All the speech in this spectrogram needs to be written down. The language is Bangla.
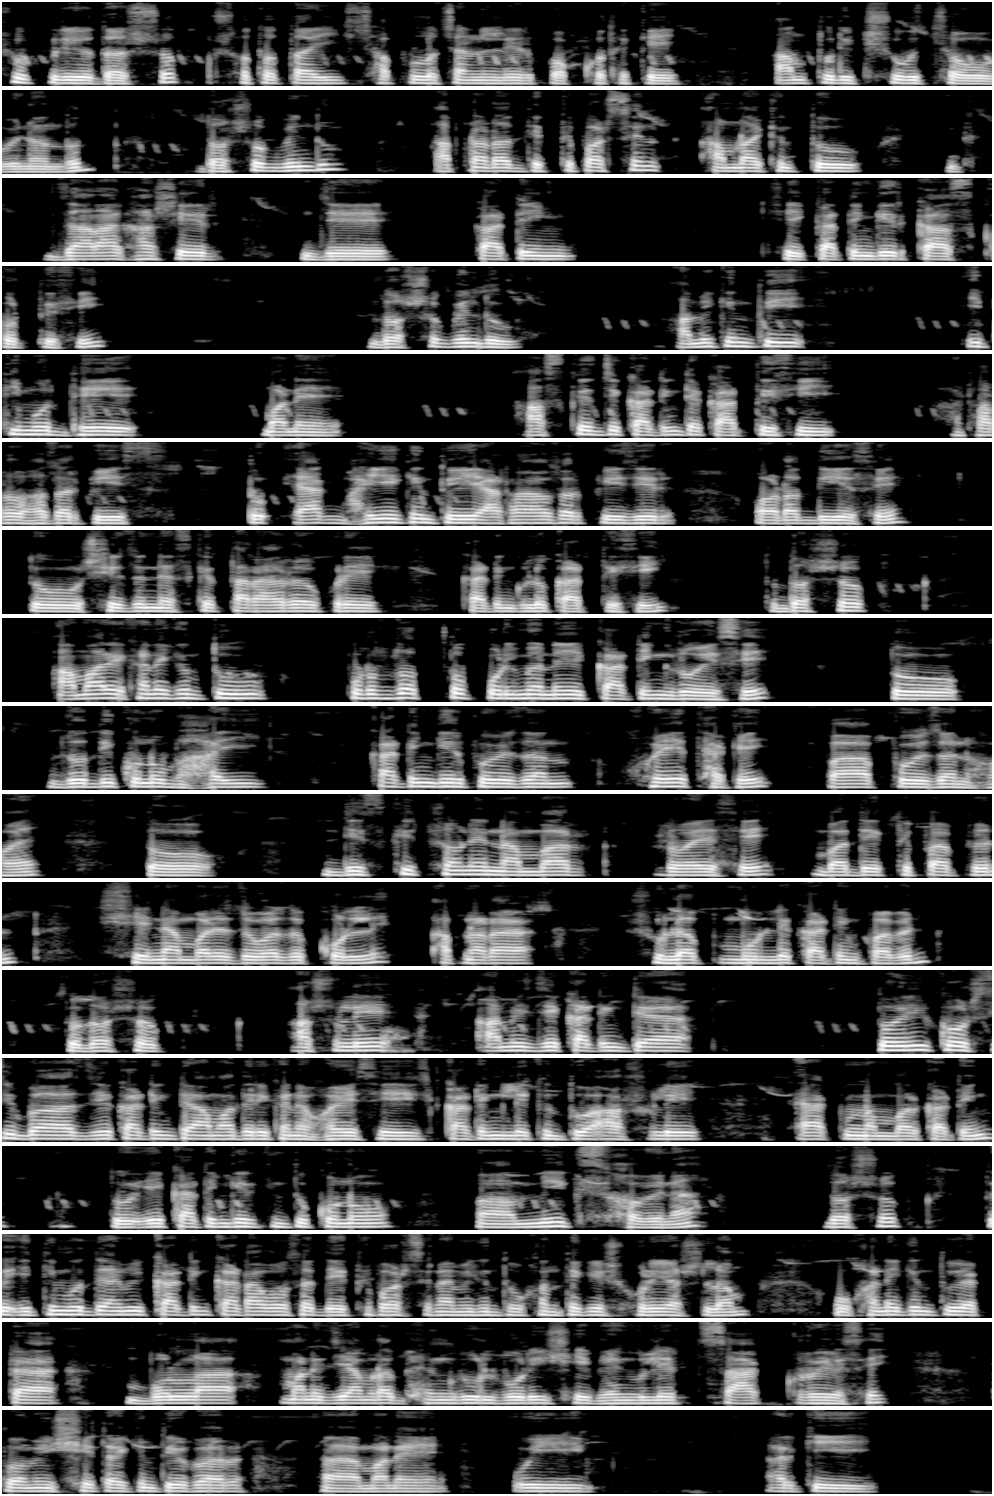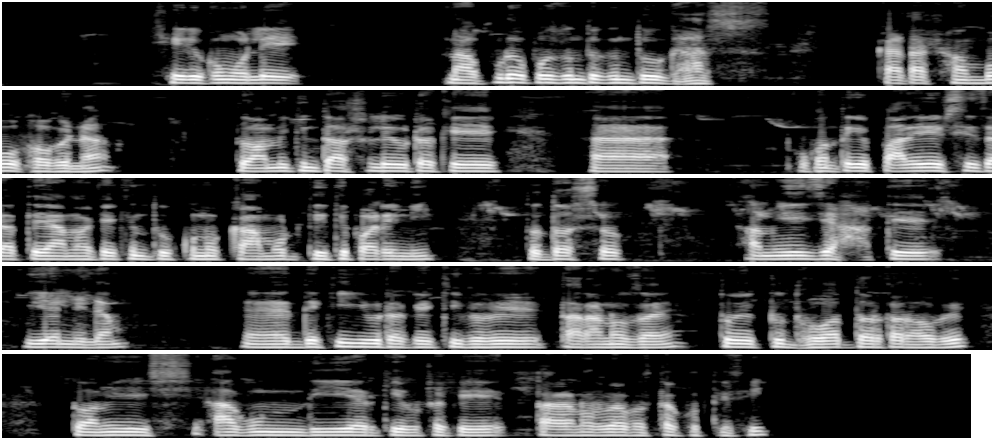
সুপ্রিয় দর্শক, সততাই সাফল্য চ্যানেলের পক্ষ থেকে আন্তরিক শুভেচ্ছা ও অভিনন্দন। দর্শকবিন্দু, আপনারা দেখতে পাচ্ছেন আমরা কিন্তু জারা ঘাসের যে কাটিং সেই কাটিংয়ের কাজ করতেছি। দর্শকবিন্দু, আমি কিন্তু ইতিমধ্যে মানে আজকের যে কাটিংটা কাটতেছি আঠারো হাজার পিস তো এক ভাইয়ে কিন্তু এই আঠারো হাজার পিসের অর্ডার দিয়েছে। তো সেজন্য আজকে তাড়াহুড়ো করে কাটিংগুলো কাটতেছি। তো দর্শক, আমার এখানে কিন্তু পর্যাপ্ত পরিমাণে কাটিং রয়েছে। তো যদি কোনো ভাই কাটিংয়ের প্রয়োজন হয়ে থাকে বা প্রয়োজন হয়, তো ডিসক্রিপশনে নাম্বার রয়েছে বা দেখতে পাবেন। সেই নাম্বারে যোগাযোগ করলে আপনারা সুলভ মূল্যে কাটিং পাবেন। তো দর্শক, আসলে আমি যে কাটিংটা তৈরি করছি বা যে কাটিংটা আমাদের এখানে হয়েছে, এই কাটিংগুলো কিন্তু আসলে এক নাম্বার কাটিং তো এই কাটিংয়ের কিন্তু কোনো মিক্স হবে না। দর্শক, তো ইতিমধ্যে আমি কাটিং কাটা অবস্থা দেখতে পাচ্ছেন আমি কিন্তু ওখান থেকে সরে আসলাম। ওখানে কিন্তু একটা বললা মানে যে আমরা ভেঙ্গুল বড়ি সেই ভেঙ্গুলের চাক রয়েছে। তো আমি সেটা কিন্তু এবার মানে ওই আর কি, সেরকম হলে না, পুরো পর্যন্ত কিন্তু ঘাস কাটা সম্ভব হবে না। তো আমি কিন্তু আসলে ওটাকে ওখান থেকে পালিয়ে এসেছি যাতে আমাকে কিন্তু কোনো কামড় দিতে পারেনি। তো দর্শক, আমি এই যে হাতে ইয়ে নিলাম দেখি ওটাকে কীভাবে তাড়ানো যায়। তো একটু ধোয়ার দরকার হবে। তো আমি আগুন দিয়ে আর কি ওটাকে তাড়ানোর ব্যবস্থা করতেছি।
